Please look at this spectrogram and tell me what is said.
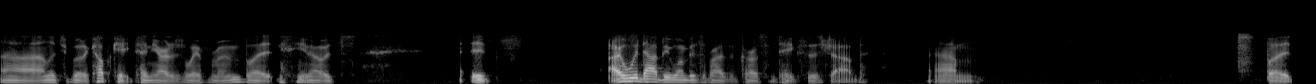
uh, unless you put a cupcake ten yards away from him. But you know, it's it's. I would not be one bit surprised if Carson takes this job. Um, but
